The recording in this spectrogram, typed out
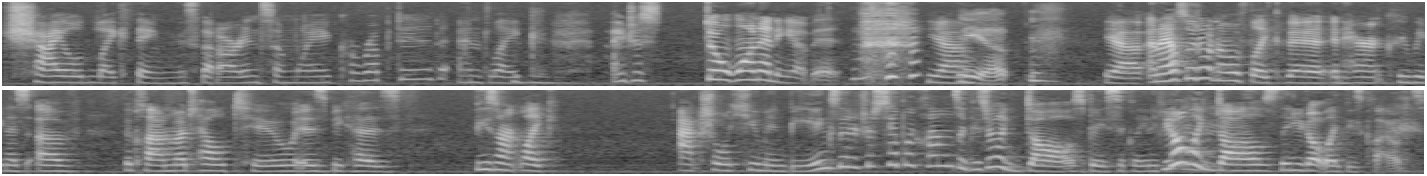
childlike things that are in some way corrupted and like Mhm. i just don't want any of it yeah. Yep. Yeah, and I also don't know if like the inherent creepiness of the Clown Motel too is because these aren't like actual human beings that are just sample clowns. Like these are like dolls basically, and if you don't like Mhm. dolls, then you don't like these clowns.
